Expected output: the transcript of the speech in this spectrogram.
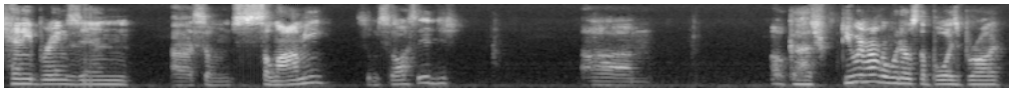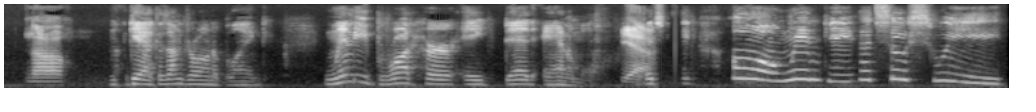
Kenny brings in uh, some salami, some sausage. Um, oh gosh, do you remember what else the boys brought? No. Yeah, because I'm drawing a blank. Wendy brought her a dead animal. Yeah. And she's like, "Oh, Wendy, that's so sweet."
